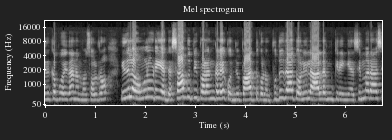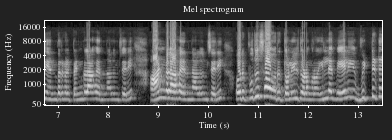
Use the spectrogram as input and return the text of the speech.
இருக்க போய் தான் நம்ம சொல்கிறோம் இதில் உங்களுடைய தசாபுத்தி பலன்களே கொஞ்சம் பார்த்துக்கணும். புதுதாக தொழில் ஆரம்பிக்கிறீங்க. சிம்மராசி என்பர்கள் பெண்களாக இருந்தாலும் சரி ஆண்களாக இருந்தாலும் சரி ஒரு புதுசாக ஒரு தொழில் தொடங்குறோம். இல்லை வேலையை விட்டுட்டு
